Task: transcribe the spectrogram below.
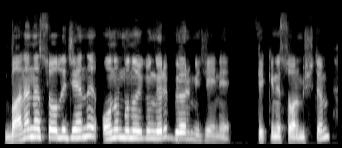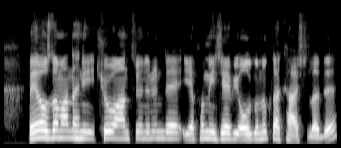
bana nasıl olacağını onun bunu uygun görüp görmeyeceğini fikrini sormuştum. Ve o zaman hani çoğu antrenörün de yapamayacağı bir olgunlukla karşıladı.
